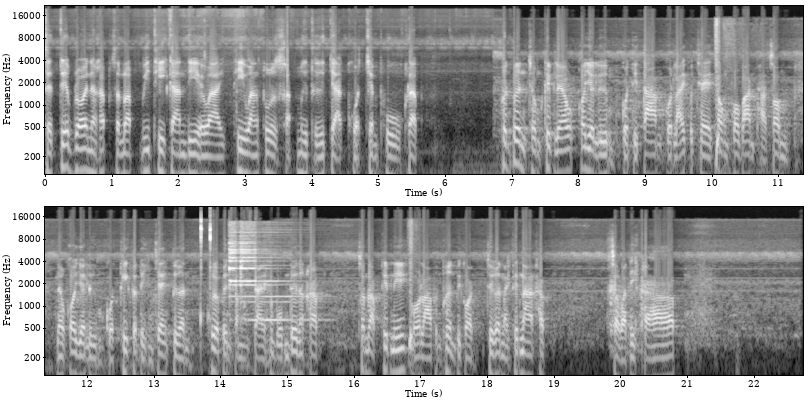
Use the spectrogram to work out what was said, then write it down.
เสร็จเรียบร้อยนะครับสำหรับวิธีการ DIY ที่วางโทรศัพท์มือถือจากขวดแชมพูครับ เพื่อนๆชมคลิปแล้วก็อย่าลืมกดติดตามกดไลค์กดแชร์ช่องพ่อบ้านผ่าซ่อม แล้วก็อย่าลืมกดคลิกกระดิ่งแจ้งเตือน เพื่อเป็นกำลังใจให้ผมด้วยนะครับสำหรับคลิปนี้ขอลาเพื่อนๆไปก่อน เจอกันใหม่คลิปหน้าครับ สวัสดีครับ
